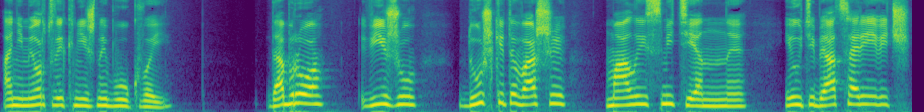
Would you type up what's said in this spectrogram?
а не мертвой книжной буквой. «Добро. Вижу. Душки-то ваши малые сметенные. И у тебя, царевич,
